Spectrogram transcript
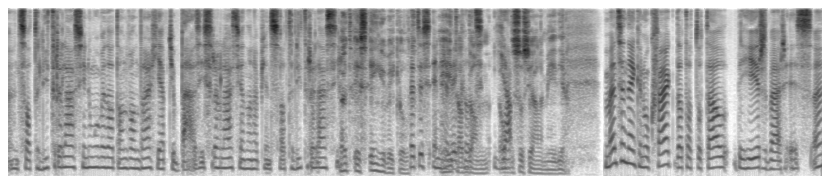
een satellietrelatie noemen we dat dan vandaag. Je hebt je basisrelatie en dan heb je een satellietrelatie. Het is ingewikkeld. Het is Heet ingewikkeld. dat dan Ja. op de sociale media? Mensen denken ook vaak dat dat totaal beheersbaar is. Hè.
